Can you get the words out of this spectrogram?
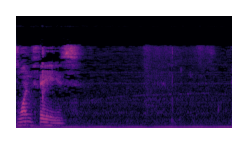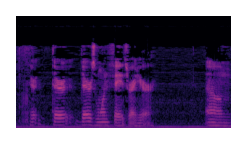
one phase. There, there, there's one phase right here. Um,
